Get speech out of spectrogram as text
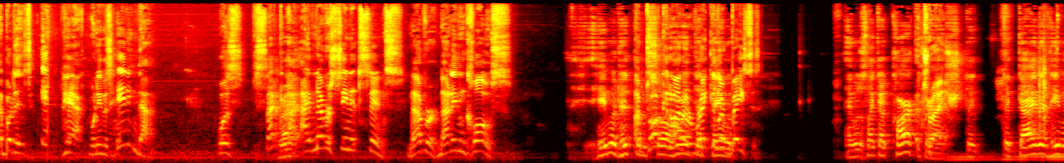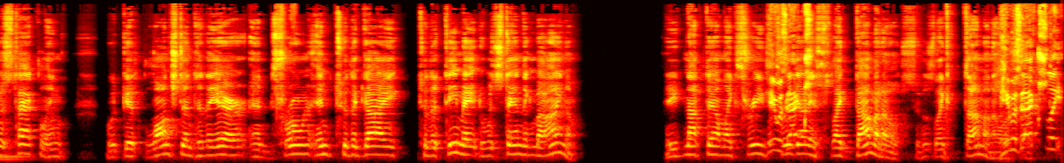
But his impact when he was hitting them was second. Right. I, I've never seen it since. Never, not even close. He would hit them I'm so talking hard on a regular would, basis. It was like a car right. crash. The the guy that he was tackling would get launched into the air and thrown into the guy to the teammate who was standing behind him. He'd knock down like three He three actu- guys like dominoes. It was like dominoes. He was actually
